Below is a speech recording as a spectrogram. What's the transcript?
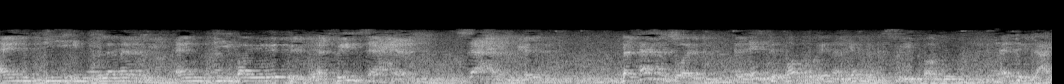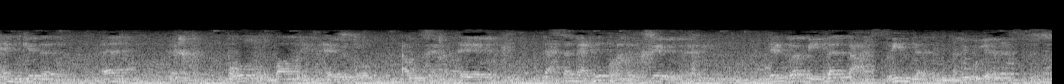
anti inflammatory antipyretic الأسبرين ساحر. ساحر الحته بس هسأل سؤال. اكتب برضه هنا جنب الاسبرين برضه اكتب العيان كده ها؟ proton pump inhibitor أو Zantac لحسن معدته هتتخرب لأن بقى بيدلع اسبرين لما بيقول يا بس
